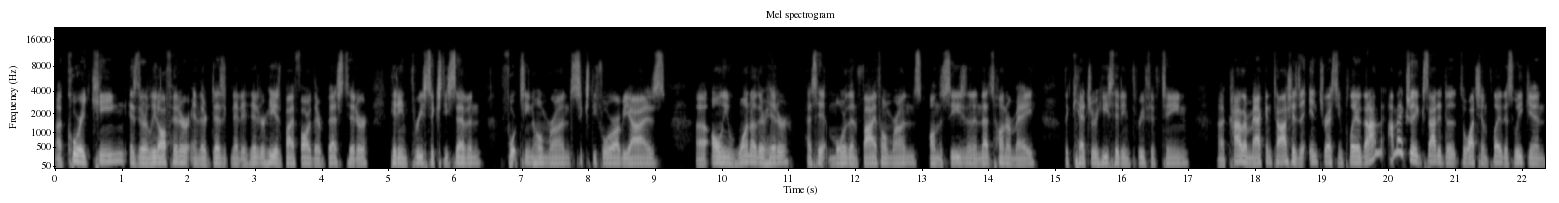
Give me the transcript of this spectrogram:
uh, Corey King is their leadoff hitter and their designated hitter. He is by far their best hitter, hitting 367, 14 home runs, 64 RBIs. Uh, only one other hitter has hit more than five home runs on the season, and that's Hunter May, the catcher. He's hitting 315. Uh, Kyler McIntosh is an interesting player that I'm I'm actually excited to, to watch him play this weekend.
